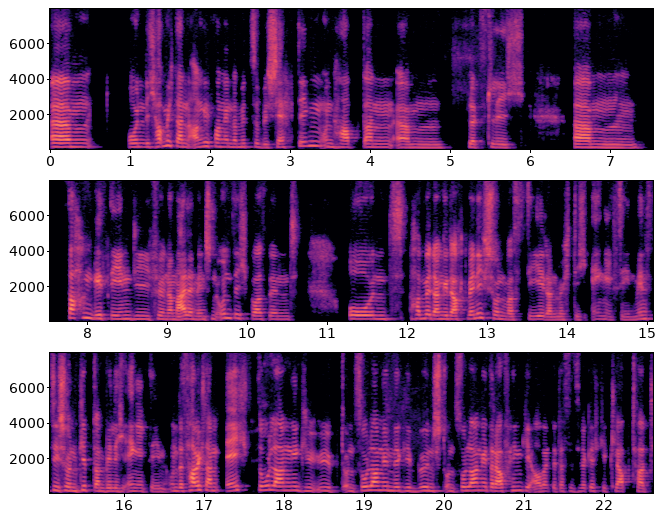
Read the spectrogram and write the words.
Ähm, und ich habe mich dann angefangen damit zu beschäftigen und habe dann ähm, plötzlich ähm, Sachen gesehen, die für normale Menschen unsichtbar sind. Und habe mir dann gedacht, wenn ich schon was sehe, dann möchte ich Engel sehen. Wenn es die schon gibt, dann will ich Engel sehen. Und das habe ich dann echt so lange geübt und so lange mir gewünscht und so lange darauf hingearbeitet, dass es wirklich geklappt hat.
